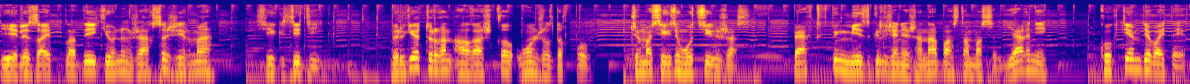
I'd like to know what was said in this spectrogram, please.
Ерлі зайыптыларды екеуінің жақсы жиырма сегізде дейік. Бірге тұрған алғашқы он жылдық бұл. 28-ден 38 жас. Пәктіктің мезгілі және жаңа бастамасы. Яғни көктем деп айтайық.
